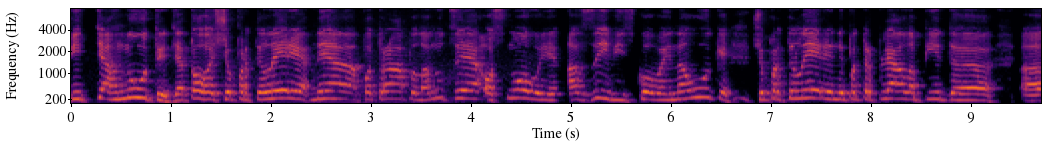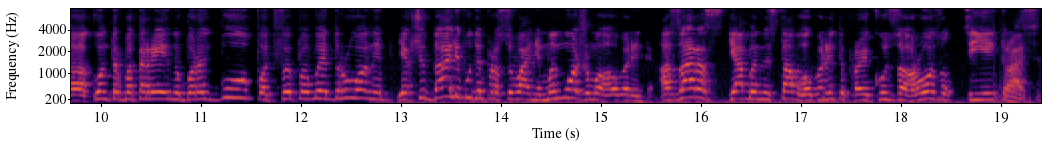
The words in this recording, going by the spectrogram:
відтягнути для того, щоб артилерія не потрапила. Ну це основи ази військової науки, щоб артилерія не потрапляла під е, е, контрбатарейну боротьбу, під ФПВ дрони. Якщо далі буде просування, ми можемо говорити. А зараз я би не став говорити про якусь загрозу цієї трасі.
